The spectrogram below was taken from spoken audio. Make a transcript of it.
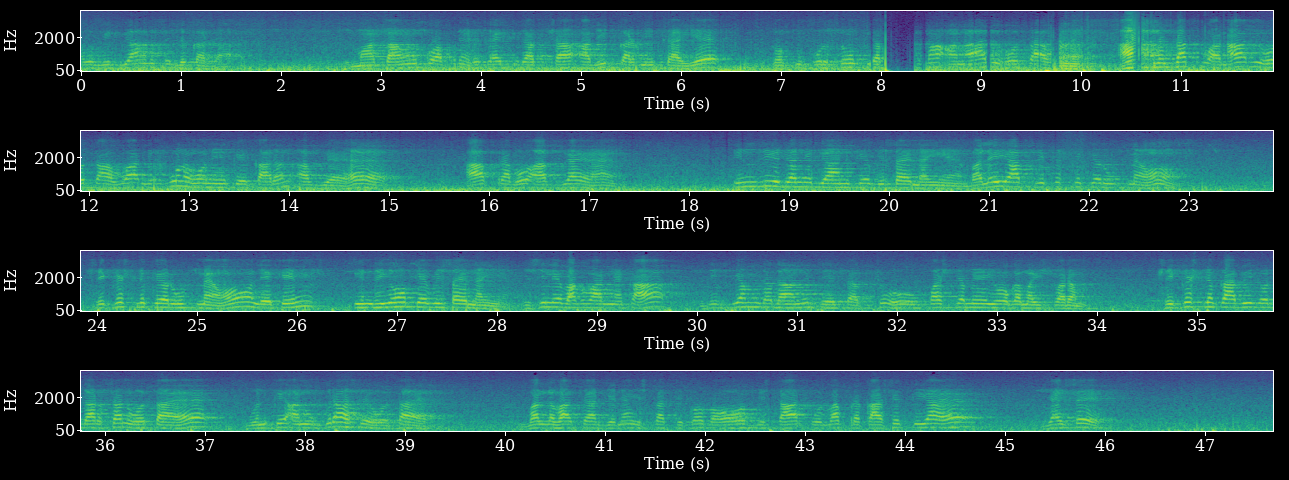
वो विज्ञान सिद्ध कर रहा है। माताओं को अपने हृदय की रक्षा अधिक करनी चाहिए, क्योंकि तो पुरुषों की आत्मा अनाज होता हुआ आत्म तत्व अनाज होता हुआ निर्गुण होने के कारण अव्यय है। आप प्रभु अव्यय हैं। इंद्रिय जन्य ज्ञान के विषय नहीं है। भले ही आप श्री कृष्ण के रूप में हो श्री कृष्ण के रूप में हो, लेकिन इंद्रियों के विषय नहीं है। इसीलिए भगवान ने कहा दिव्यम ददामी ते चक्षु पश्चिमे योगम ऐश्वरम श्री कृष्ण का भी जो दर्शन होता है, उनके अनुग्रह से होता है। वल्लभाचार्य ने इस तथ्य को बहुत विस्तार पूर्वक प्रकाशित किया है। जैसे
